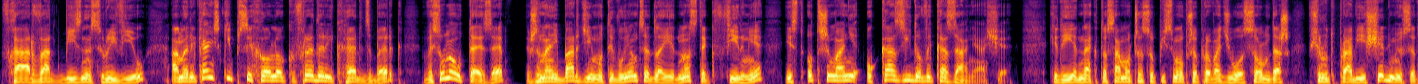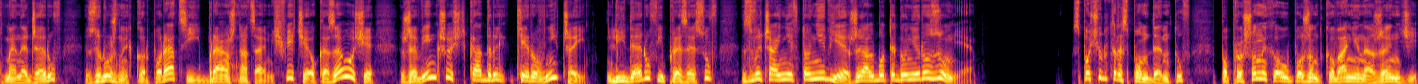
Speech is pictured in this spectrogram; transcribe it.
w Harvard Business Review amerykański psycholog Frederick Herzberg wysunął tezę, że najbardziej motywujące dla jednostek w firmie jest otrzymanie okazji do wykazania się. Kiedy jednak to samo czasopismo przeprowadziło sondaż wśród prawie 700 menedżerów z różnych korporacji i branż na całym świecie, okazało się, że większość kadry kierowniczej, liderów i prezesów zwyczajnie w to nie wierzy albo tego nie rozumie. Spośród respondentów poproszonych o uporządkowanie narzędzi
